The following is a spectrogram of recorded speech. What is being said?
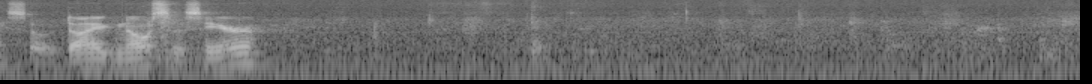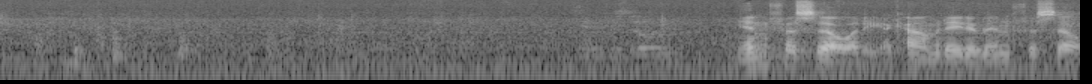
Okay, so diagnosis here. In facility, accommodative in facility.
